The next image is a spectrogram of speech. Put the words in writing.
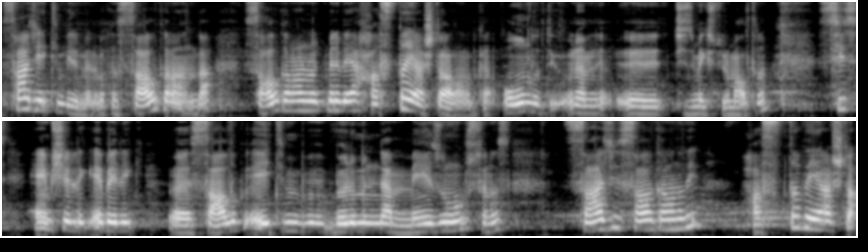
Sadece eğitim bilimleri. Bakın sağlık alanında sağlık alan öğretmeni veya hasta yaşlı alanı. Bakın onun da önemli e, çizmek istiyorum altını. Siz hemşirelik, ebelik, e, sağlık eğitim bölümünden mezun olursanız sadece sağlık alanında değil hasta ve yaşlı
